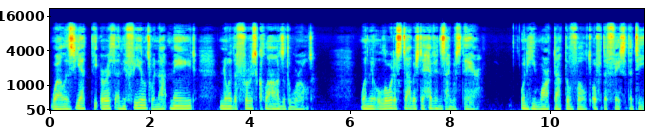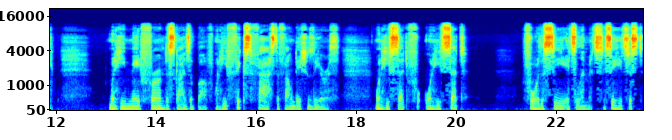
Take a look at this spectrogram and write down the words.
While as yet the earth and the fields were not made, nor the first clods of the world. When the Lord established the heavens, I was there. When he marked out the vault over the face of the deep. When he made firm the skies above. When he fixed fast the foundations of the earth. When he set, when he set for the sea its limits. You see, it's just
